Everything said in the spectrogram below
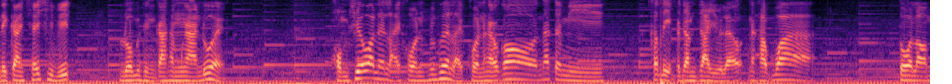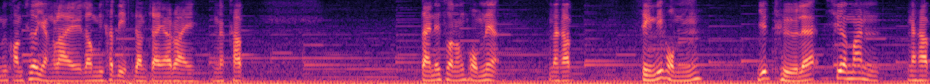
ในการใช้ชีวิต รวมไปถึงการทำงานด้วย ผมเชื่อว่าหลายๆคนเพื่อนๆหลายคนนะครับก็น่าจะมีคติประจำใจอยู่แล้วนะครับว่า ตัวเรามีความเชื่ออย่างไร เรามีคติประจำใจอะไรนะครับ แต่ในส่วนของผมเนี่ยนะครับ สิ่งที่ผมยึดถือและเชื่อมั่นนะครับ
